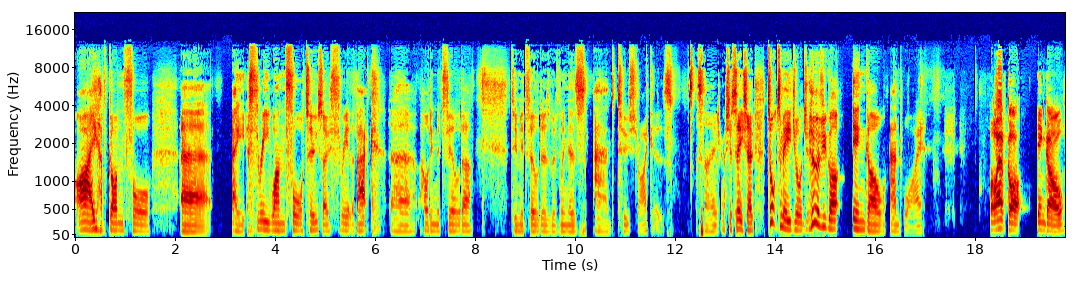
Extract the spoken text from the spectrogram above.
I have gone for uh, a three-one-four-two. So three at the back, uh, holding midfielder two midfielders with wingers and two strikers. So we should see. So talk to me, George. Who have you got in goal and why? Well, I've got in goal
